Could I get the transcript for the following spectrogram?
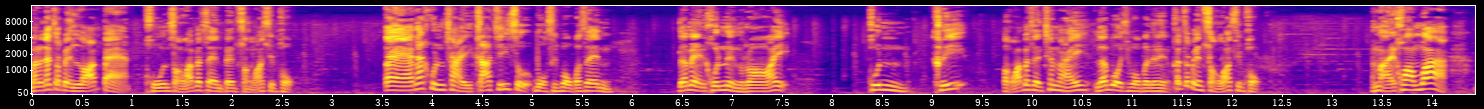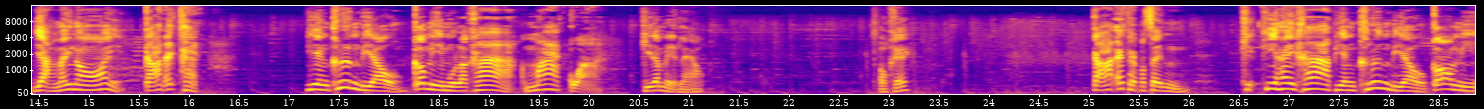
มันก็จะเป็นร้อยแปดคูณสองร้อยเปอร์เซ็นต์เป็นสองร้อยสิบหกแต่ถ้าคุณใส่การชี้สุบวกสิบหกเปอร์เซ็นต์ดาเมจคุณหนึ่งร้อยคุณคริสองร้อยเปอร์เซ็นต์ใช่ไหมแล้วบวกสิบหกเปอร์เซ็นต์ก็จะเป็นสองร้อยสิบหก หมายความว่าอย่างน้อยๆ การแอคแท็กเพียงครึ่งเดียวก็มีมูลค่ามากกว่ากิลเมตรแล้ว โอเค การแอคแท็กเปอร์เซ็นต์ที่ให้ค่าเพียงครึ่งเดียวก็มี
